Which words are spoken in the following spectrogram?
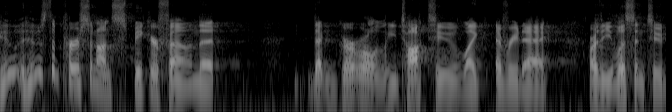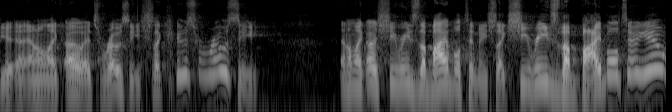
Who, who's the person on speakerphone that, that girl you talk to like every day or that you listen to? And I'm like, Oh, it's Rosie. She's like, Who's Rosie? And I'm like, Oh, she reads the Bible to me. She's like, She reads the Bible to you?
